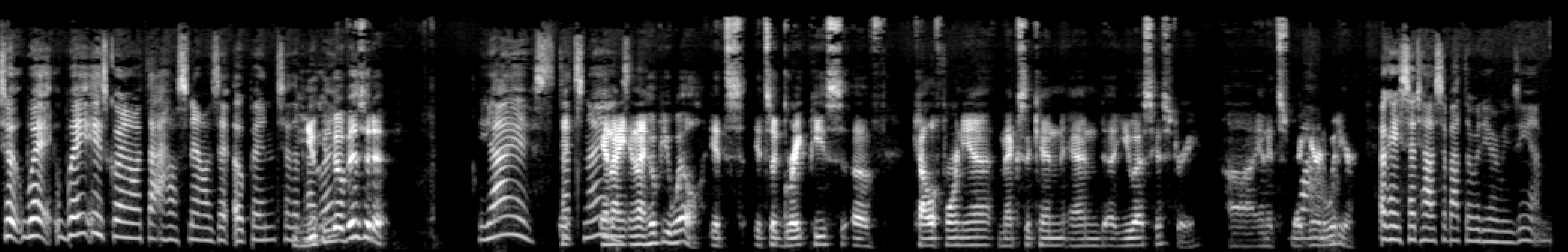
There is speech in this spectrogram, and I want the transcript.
So what what is going on with that house now? Is it open to the You public? You can go visit it. Yes, that's nice. and I and I hope you will. It's it's a great piece of California, Mexican, and uh, U.S. history, uh, and it's right here in Whittier. okay, so tell us about the Whittier Museum.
